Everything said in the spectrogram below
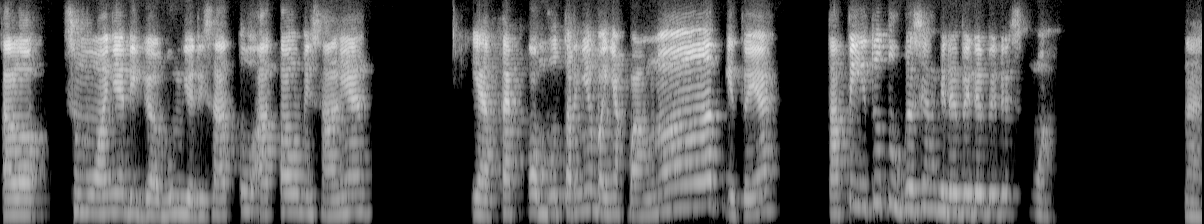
Kalau semuanya digabung jadi satu atau misalnya ya tab komputernya banyak banget gitu ya. Tapi itu tugas yang beda-beda beda semua. Nah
